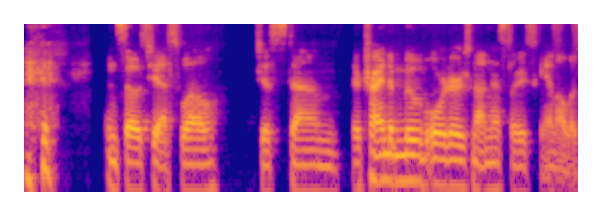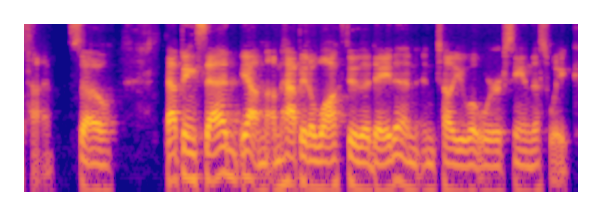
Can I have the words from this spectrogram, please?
and so it's yes, well, just um, they're trying to move orders, not necessarily scan all the time. So that being said, yeah, I'm, I'm happy to walk through the data and, and tell you what we're seeing this week.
